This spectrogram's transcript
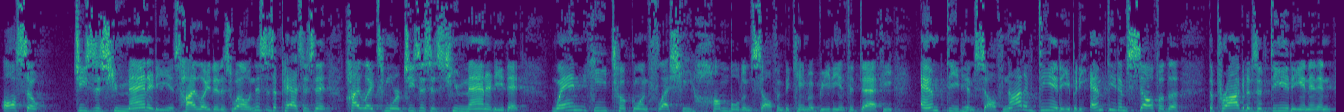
also Jesus' humanity is highlighted as well. And this is a passage that highlights more of Jesus' humanity that when he took on flesh, he humbled himself and became obedient to death. He emptied himself, not of deity, but he emptied himself of the, the prerogatives of deity and, and,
